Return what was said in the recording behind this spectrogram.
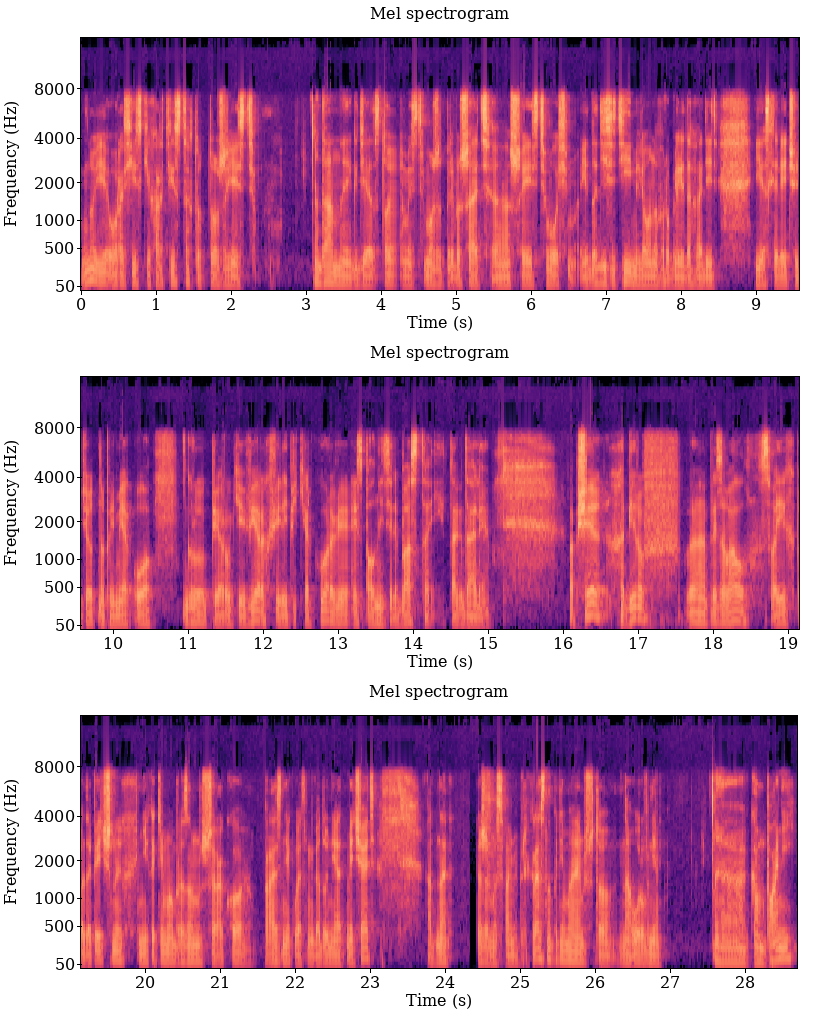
Ну и о российских артистах тут тоже есть данные, где стоимость может превышать 6, э, 8 и до 10 миллионов рублей доходить, если речь идет, например, о группе «Руки вверх», Филиппе Киркорове, исполнителе «Баста» и так далее. Вообще, Хабиров э, призывал своих подопечных никаким образом широко праздник в этом году не отмечать. Однако же мы с вами прекрасно понимаем, что на уровне э, компаний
